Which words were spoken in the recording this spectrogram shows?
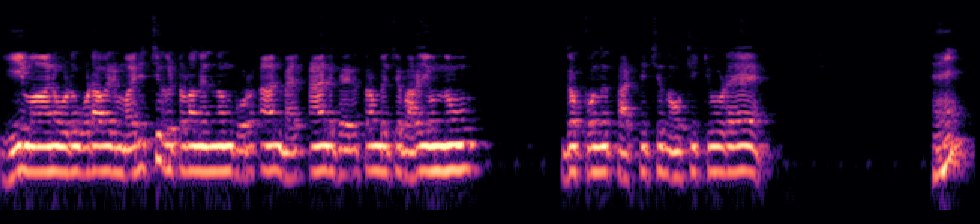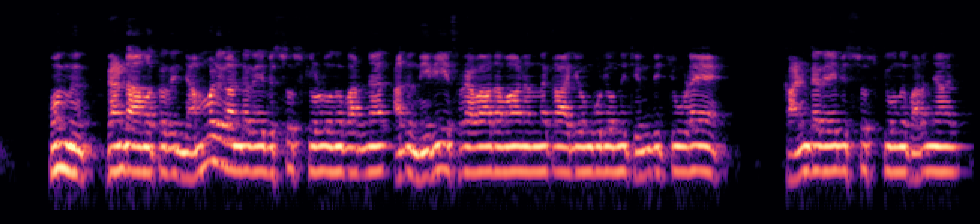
ഈമാനോടുകൂടെ അവർ മരിച്ചു കിട്ടണമെന്നും ഖുർആൻ ബൽആന്റെ ചരിത്രം വെച്ച് പറയുന്നു. ഇതൊക്കെ ഒന്ന് തട്ടിച്ച് നോക്കിക്കൂടെ? ഏ? ഒന്ന്. രണ്ടാമത്തത് നമ്മൾ കണ്ടതേ വിശ്വസിക്കുള്ളൂ എന്ന് പറഞ്ഞാൽ അത് നിരീശ്വരവാദമാണെന്ന കാര്യവും കൂടി ഒന്ന് ചിന്തിച്ചൂടെ? കണ്ടതേ വിശ്വസിക്കൂ എന്ന് പറഞ്ഞാൽ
